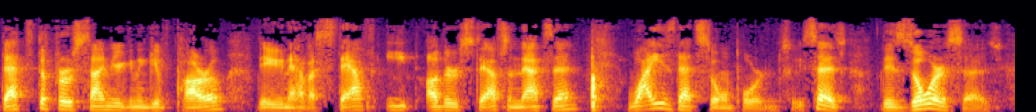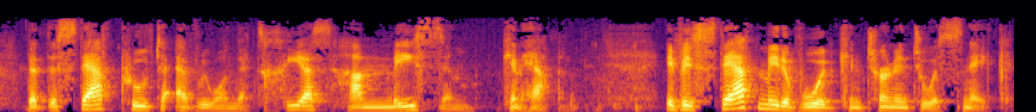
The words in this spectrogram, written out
That's the first sign you're going to give Paro, that you're going to have a staff eat other staffs, and that's it. Why is that so important? So he says, the Zohar says that the staff proved to everyone that Tchias HaMesim can happen. If a staff made of wood can turn into a snake,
